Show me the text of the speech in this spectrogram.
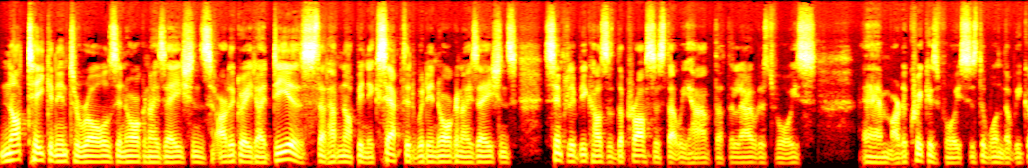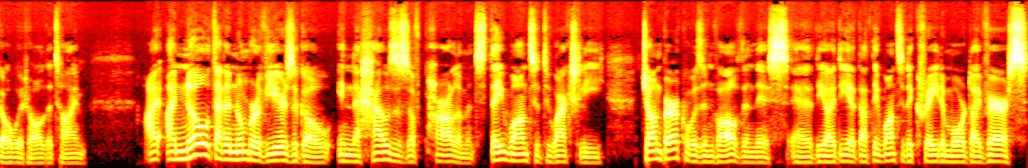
not taken into roles in organizations are the great ideas that have not been accepted within organizations simply because of the process that we have that the loudest voice um, or the quickest voice is the one that we go with all the time. I, I, know that a number of years ago in the Houses of Parliament, they wanted to actually, John Bercow was involved in this, uh, the idea that they wanted to create a more diverse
